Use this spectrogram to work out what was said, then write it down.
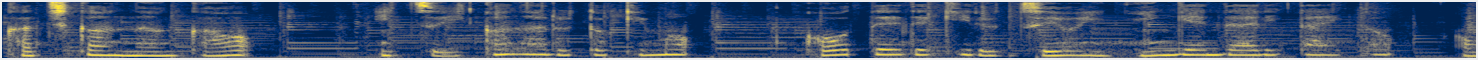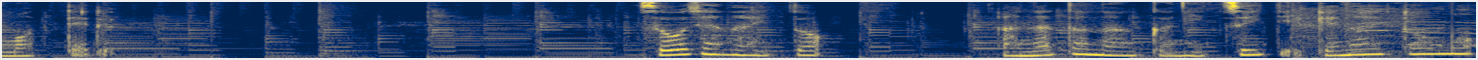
価値観なんかをいついかなる時も肯定できる強い人間でありたいと思ってる。そうじゃないとあなたなんかについていけないと思う。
